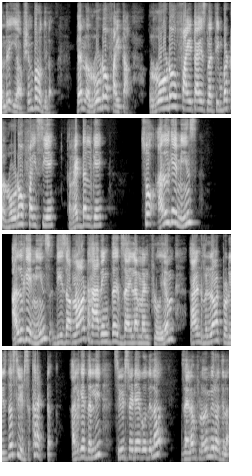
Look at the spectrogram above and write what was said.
ಅಂದ್ರೆ ಈ ಆಪ್ಷನ್ ಬರೋದಿಲ್ಲ. Then rhodophyta rhodophyta is nothing but rhodophyceae red algae so algae means algae means these are not having the xylem and phloem and will not produce the seeds correct ಅಲ್ಗೆದಲ್ಲಿ ಸೀಡ್ಸ್ ರೆಡಿ ಆಗೋದಿಲ್ಲ ಎಕ್ಸೈಲಮ್ ಫ್ಲೋಯಮ್ ಇರೋದಿಲ್ಲ.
